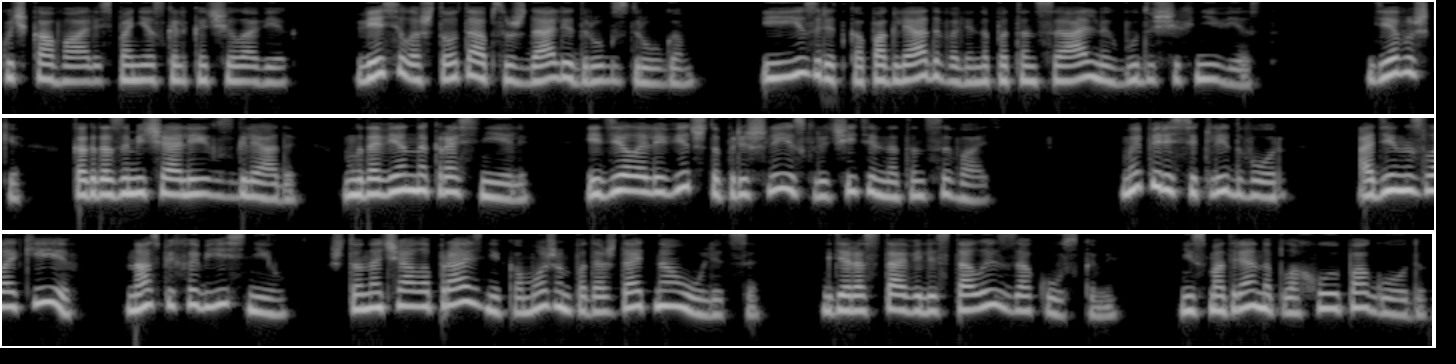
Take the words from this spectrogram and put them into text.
кучковались по несколько человек, весело что-то обсуждали друг с другом и изредка поглядывали на потенциальных будущих невест. Девушки, когда замечали их взгляды, мгновенно краснели и делали вид, что пришли исключительно танцевать. Мы пересекли двор. Один из лакеев наспех объяснил, что начало праздника можем подождать на улице, где расставили столы с закусками, несмотря на плохую погоду,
